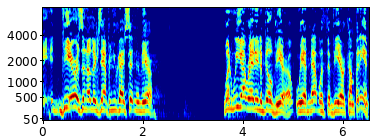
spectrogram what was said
Viera is another example. You guys sitting in Viera. When we got ready to build Viera, we had met with the Viera company and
